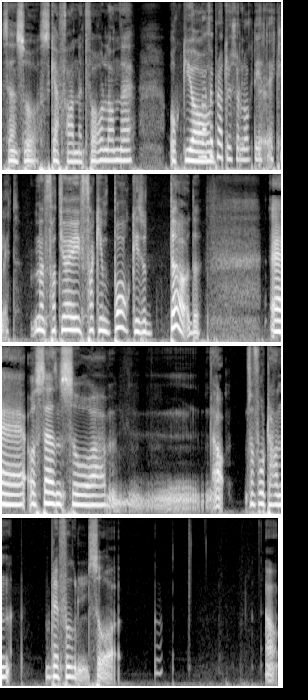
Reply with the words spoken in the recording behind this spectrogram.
Sen så skaffade han ett förhållande. Och jag... Varför pratar du så lågt? Det är jätteäckligt. Men för att jag är fucking bakis och död. Eh, och sen så... Ja, så fort han blev full så... Ja,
